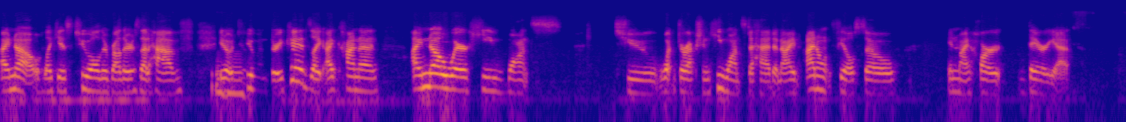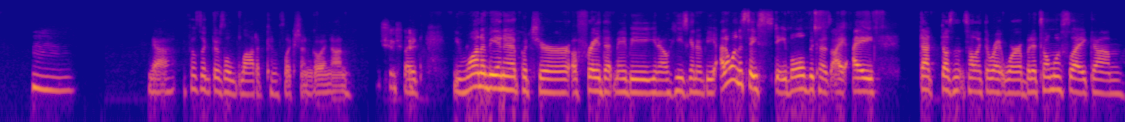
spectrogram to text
I know like he has two older brothers that have, you know, mm-hmm. two and three kids. Like I kind of, I know where he wants to what direction he wants to head and i i don't feel so in my heart there yet hmm. yeah it feels like there's a lot of confliction going on like you want to be in it but you're afraid that maybe you know he's going to be i don't want to say stable because i i that doesn't sound like the right word but it's almost like um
